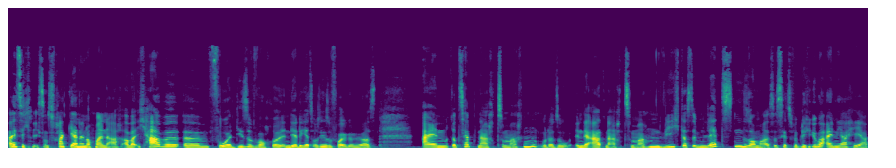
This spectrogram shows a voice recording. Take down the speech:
Weiß ich nicht, sonst frag gerne nochmal nach. Aber ich habe äh, vor, diese Woche, in der du jetzt auch diese Folge hörst, ein Rezept nachzumachen oder so in der Art nachzumachen, wie ich das im letzten Sommer, es ist jetzt wirklich über ein Jahr her,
